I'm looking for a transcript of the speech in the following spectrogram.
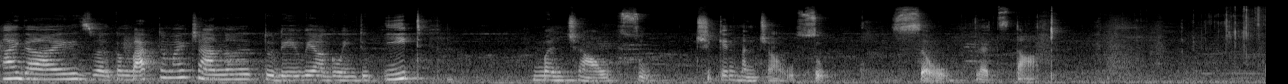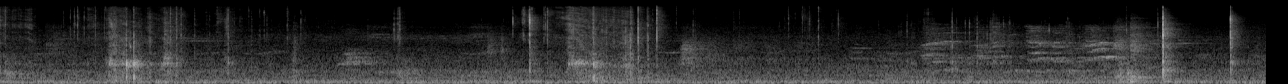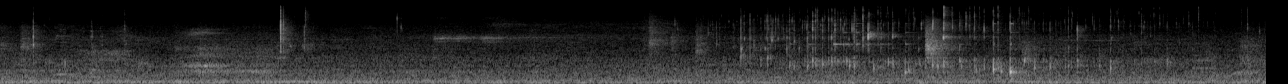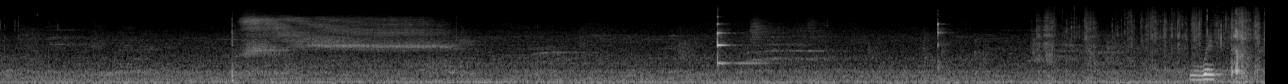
Hi guys, welcome back to my channel. Today we are going to eat Manchow soup, chicken Manchow soup. So let's start. With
